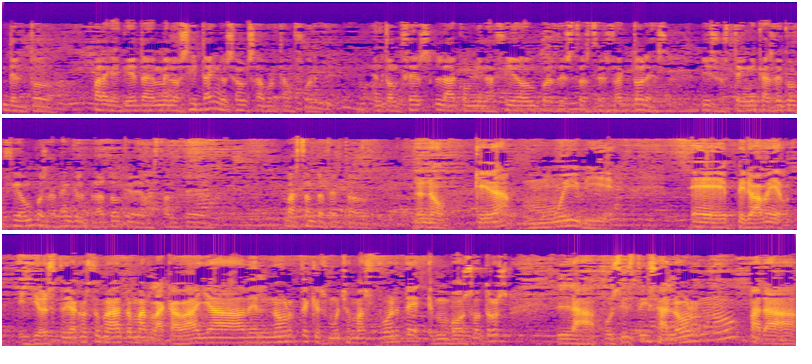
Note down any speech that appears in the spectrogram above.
del todo, para que quede también melosita y no sea un sabor tan fuerte. Entonces la combinación pues, de estos tres factores y sus técnicas de cocción pues hacen que el plato quede bastante, bastante afectado. No, no, queda muy bien. Eh, pero a ver, yo estoy acostumbrado a tomar la caballa del norte, que es mucho más fuerte. Vosotros la pusisteis al horno para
